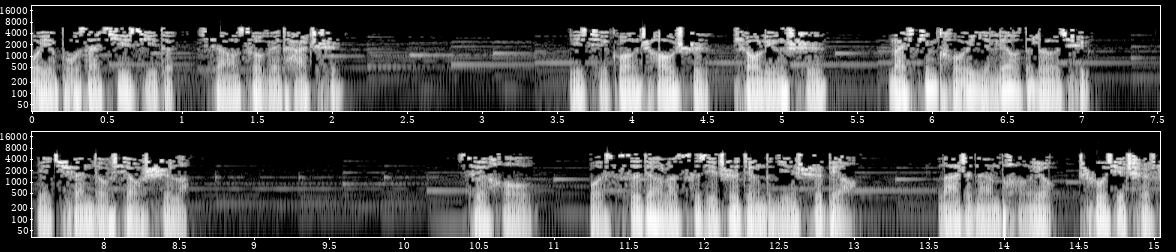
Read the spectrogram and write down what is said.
我也不再积极的想要做给他吃，一起逛超市挑零食、买新口味饮料的乐趣也全都消失了。最后，我撕掉了自己制定的饮食表，拉着男朋友出去吃饭，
